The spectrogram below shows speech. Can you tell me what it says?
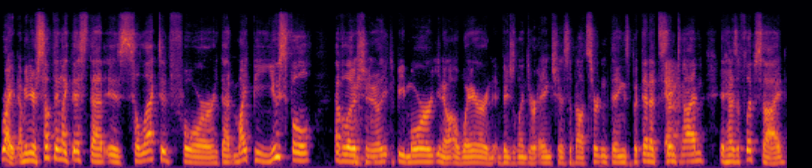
right. I mean, there's something like this that is selected for that might be useful evolutionarily to be more you know aware and vigilant or anxious about certain things but then at the yeah. same time it has a flip side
